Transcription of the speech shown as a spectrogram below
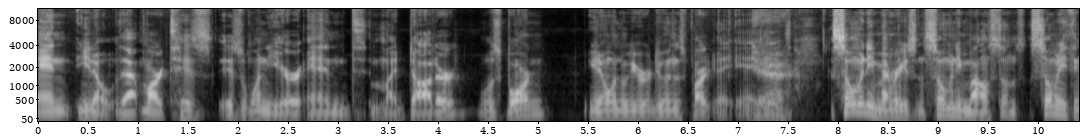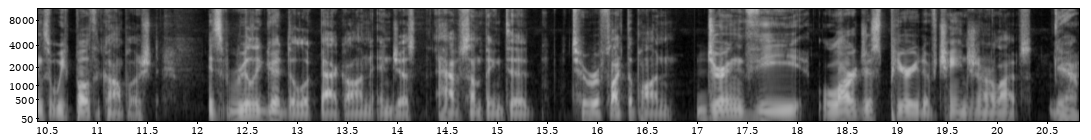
and you know that marked his his one year, and my daughter was born. You know when we were doing this part, Yeah. so many memories and so many milestones, so many things that we've both accomplished. It's really good to look back on and just have something to to reflect upon during the largest period of change in our lives. yeah.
